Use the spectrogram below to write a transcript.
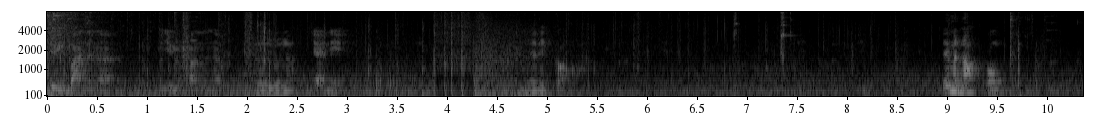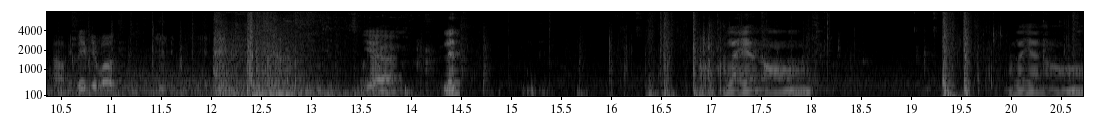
อยู่อีกบ้านหนึ่งอะมันอยู่อีกฝั่งหนึ่งอะเออรู้แล้วใช่อันนี้อย่าได้เกาะเฮ้ยมันน็อกองค์เอาไอ้เจมส์อย่าเพิ่งเยี่ยม อะไรอะน้อง อะไรอะน้อง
